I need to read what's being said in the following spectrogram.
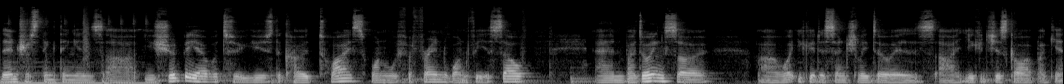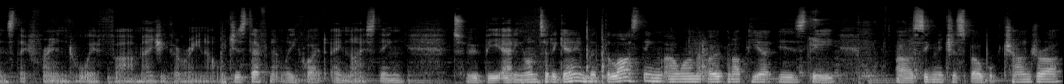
The interesting thing is uh, you should be able to use the code twice one with a friend one for yourself. And by doing so uh, what you could essentially do is uh, you could just go up against a friend with uh, Magic Arena, which is definitely quite a nice thing to be adding on to the game. But the last thing I want to open up here is the uh, Signature Spellbook Chandra.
